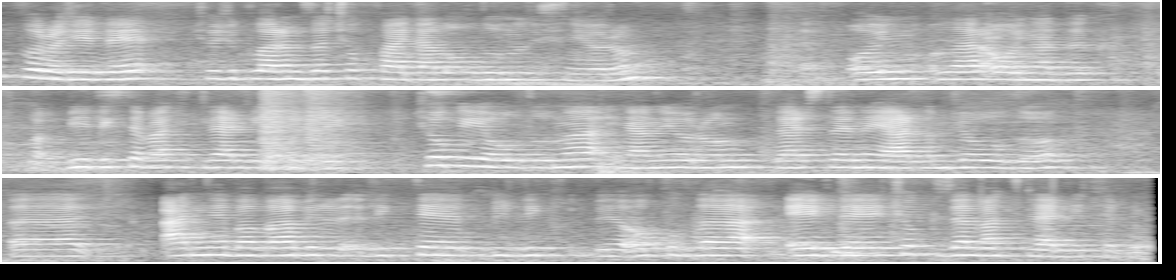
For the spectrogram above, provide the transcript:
Bu projede çocuklarımıza çok faydalı olduğunu düşünüyorum. E, Oyunlar oynadık, birlikte vakitler geçirdik. Çok iyi olduğuna inanıyorum. Derslerine yardımcı oldu. Ee, Anne baba birlikte birlik e, okulda, evde çok güzel vakitler geçirdik.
